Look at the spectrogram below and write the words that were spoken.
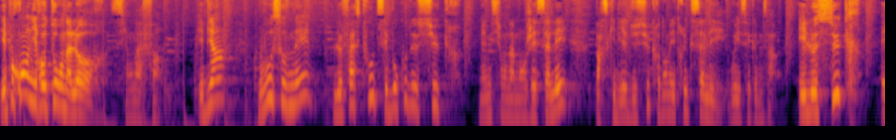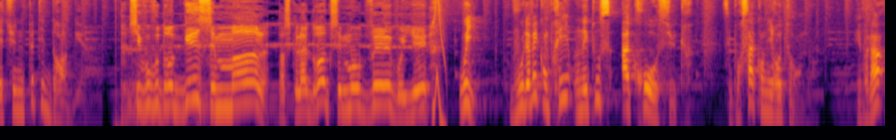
Et pourquoi on y retourne alors, si on a faim? Eh bien, vous vous souvenez, le fast-food, c'est beaucoup de sucre, même si on a mangé salé, parce qu'il y a du sucre dans les trucs salés. Oui, c'est comme ça. Et le sucre est une petite drogue. Si vous vous droguez, c'est mal, parce que la drogue, c'est mauvais, voyez. Oui, vous l'avez compris, on est tous accros au sucre. C'est pour ça qu'on y retourne. Et voilà,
